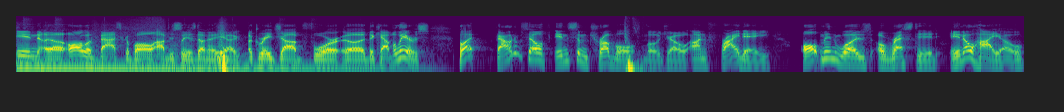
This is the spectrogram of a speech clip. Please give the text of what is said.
in uh, all of basketball. Obviously, has done a, a great job for uh, the Cavaliers, but found himself in some trouble, Mojo. On Friday, Altman was arrested in Ohio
